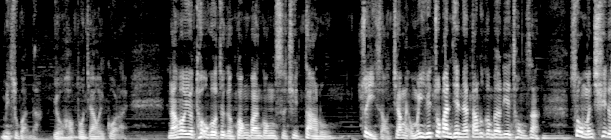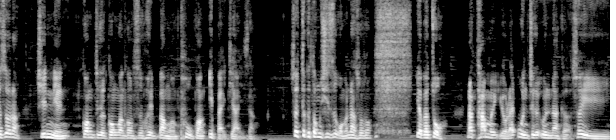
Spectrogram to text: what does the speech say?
美术馆的，有好多家会过来。然后又透过这个公关公司去大陆。最少将来，我们以前做半天，人家大陆根本不要冲上。所以我们去的时候呢，今年光这个公关公司会帮我们曝光一百家以上。所以这个东西是我们那时候说 要不要做。那他们有来问这个问那个，所以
